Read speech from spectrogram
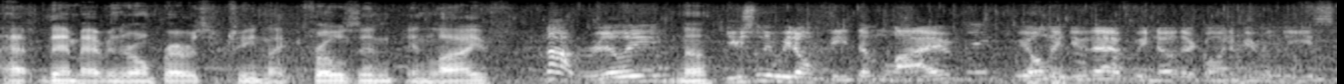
ha- them having their own preference between like frozen and live? Not really. No? Usually we don't feed them live. We only do that if we know they're going to be released,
